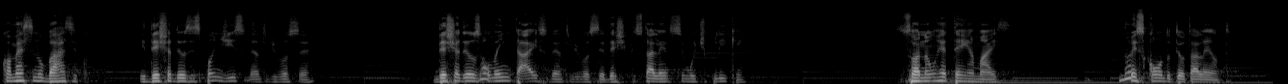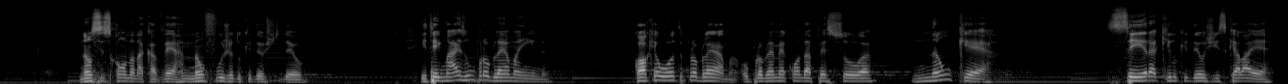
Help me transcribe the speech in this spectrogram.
Comece no básico e deixa Deus expandir isso dentro de você. Deixa Deus aumentar isso dentro de você. Deixa que os talentos se multipliquem. Só não retenha mais. Não esconda o teu talento. Não se esconda na caverna, não fuja do que Deus te deu. E tem mais um problema ainda. Qual que é o outro problema? O problema é quando a pessoa não quer ser aquilo que Deus diz que ela é.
